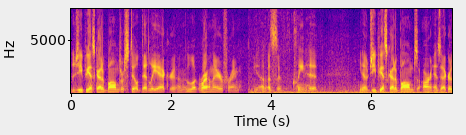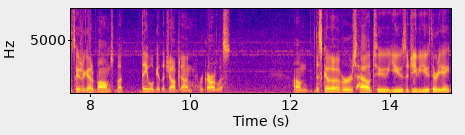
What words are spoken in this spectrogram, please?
the GPS guided bombs are still deadly accurate. I mean, look, right on the airframe. You know, that's a clean hit. You know, GPS guided bombs aren't as accurate as laser guided bombs, but they will get the job done regardless. Um, this covers how to use the GBU-38.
